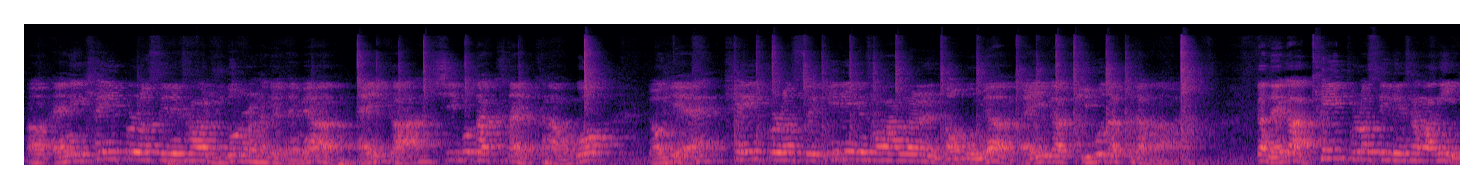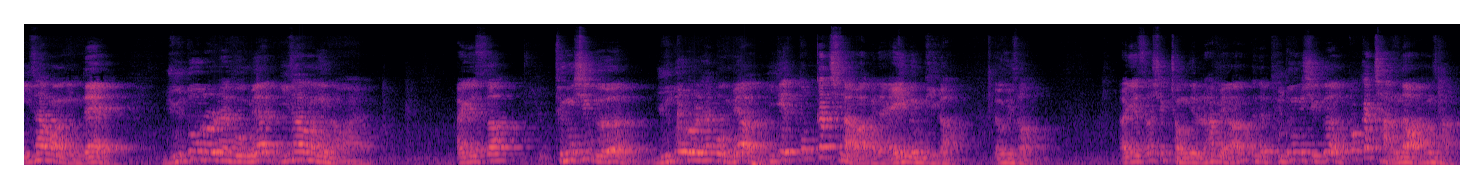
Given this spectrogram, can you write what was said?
어, n이 k 플러스 1인 상황을 유도를 하게 되면 a가 c보다 크다 이렇게 나오고 여기에 k 플러스 1인 상황을 넣어보면 a가 b보다 크다가 나와요. 그러니까 내가 k 플러스 1인 상황이 이 상황인데 유도를 해보면 이 상황이 나와요. 알겠어? 등식은 유도를 해보면 이게 똑같이 나와 그냥 a는 b가 여기서 알겠어? 식 정리를 하면 근데 부등식은 똑같이 안 나와 항상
